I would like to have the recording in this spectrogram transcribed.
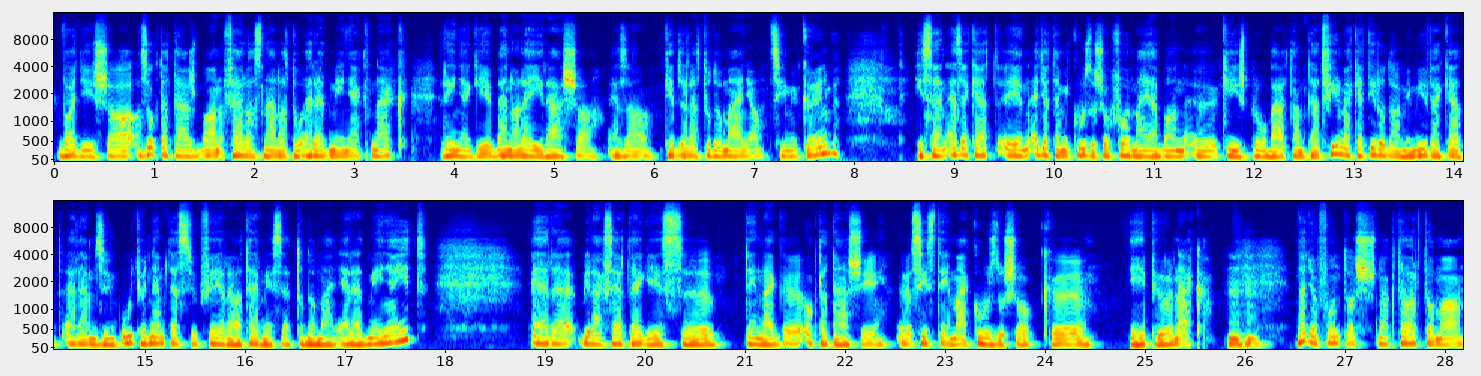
vagyis a, az oktatásban felhasználható eredményeknek lényegében a leírása ez a Képzelettudománya című könyv, hiszen ezeket én egyetemi kurzusok formájában ki is próbáltam. Tehát filmeket, irodalmi műveket elemzünk úgy, hogy nem tesszük félre a természettudomány eredményeit. Erre világszerte egész tényleg oktatási szisztémák, kurzusok épülnek. Uh-huh. Nagyon fontosnak tartom a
